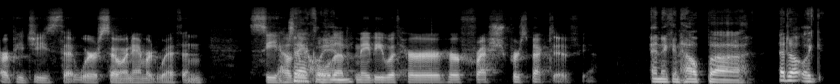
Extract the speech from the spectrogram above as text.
RPGs that we're so enamored with, and see how Exactly, they hold up, maybe with her her fresh perspective. Yeah. and it can help uh adult like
